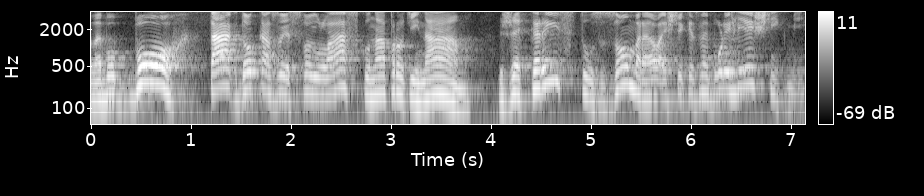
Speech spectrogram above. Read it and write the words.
Lebo Boh tak dokazuje svoju lásku naproti nám, že Kristus zomrel ešte keď sme boli hriešnikmi.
